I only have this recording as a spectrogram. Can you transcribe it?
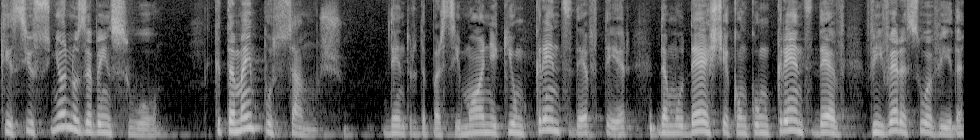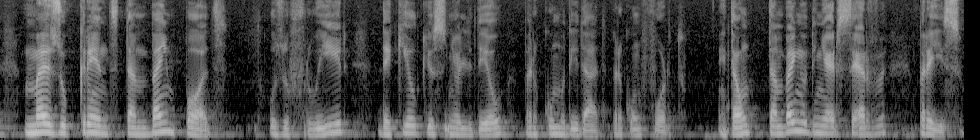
que se o Senhor nos abençoou, que também possamos, dentro da parcimónia que um crente deve ter, da modéstia com que um crente deve viver a sua vida, mas o crente também pode usufruir daquilo que o Senhor lhe deu para comodidade, para conforto. Então, também o dinheiro serve para isso.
